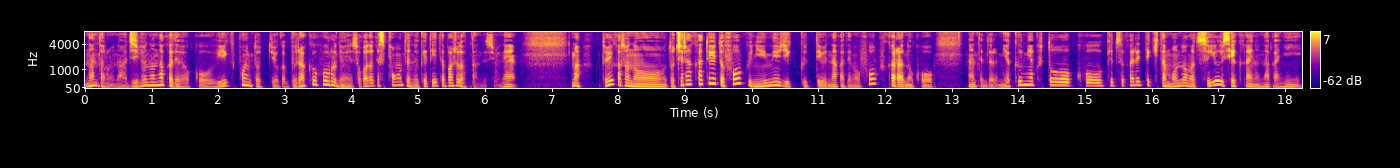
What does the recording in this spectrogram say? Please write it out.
なんだろうな、自分の中ではこう、ウィークポイントっていうか、ブラックホールのようにそこだけスポーンって抜けていた場所だったんですよね。まあ、というかその、どちらかというと、フォークニューミュージックっていう中でも、フォークからのこう、なんて言うんだろう、脈々とこう、受け継がれてきたものが強い世界の中に、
